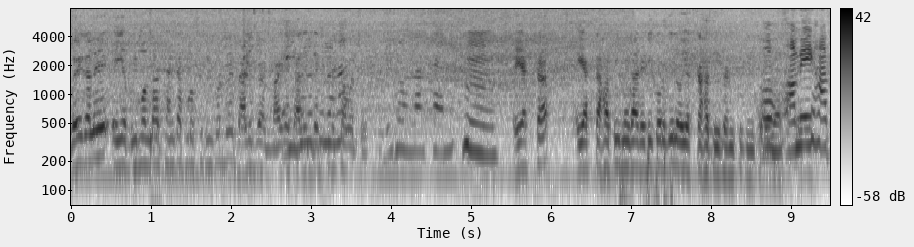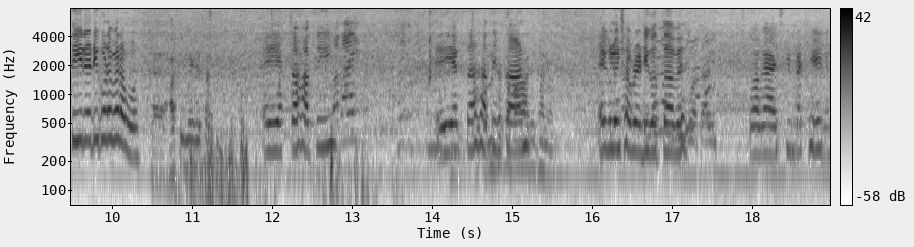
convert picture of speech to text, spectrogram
হয়ে গেলে এই বিমল দার ফ্যানটা পুরো শুটিং করবে বাড়ি বাইরে গাড়ি দেখতে সব আছে হুম। এই একটা এই একটা হাতি মেগা রেডি করে দিল ওই একটা হাতি ওখানে শুটিং ও আমি এই হাতি রেডি করে বেরাবো হ্যাঁ, হাতি মেরে থাকি এই একটা হাতি এই একটা হাতির কান এগুলোই সব রেডি করতে হবে। তো আগে আইসক্রিমটা খেয়ে নি।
